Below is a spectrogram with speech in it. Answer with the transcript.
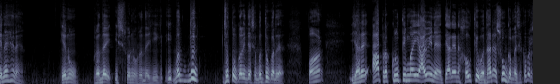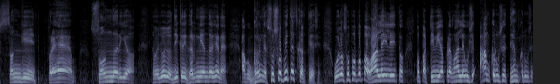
એને છે ને, એનું હૃદય, ઈશ્વરનું હૃદય. એ બધું જ જતું કરી દેશે, બધું કરી દે પણ જ્યારે આ પ્રકૃતિમાં એ આવીને, ત્યારે એને સૌથી વધારે શું ગમે છે ખબર? સંગીત, પ્રેમ, સૌંદર્ય. તમે જોજો, દીકરી ઘરની અંદર છે ને, આખું ઘરને સુશોભિત જ કરતી હશે. ઓલો સોફો, પપ્પા વાં લઈ લઈ તો. પપ્પા, ટીવી આપણે વાં લેવું છે. આમ કરવું છે, તેમ કરવું છે.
